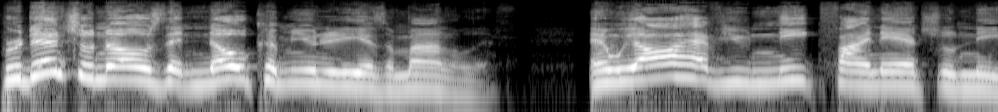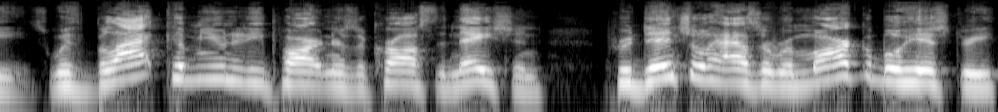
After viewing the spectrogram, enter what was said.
Prudential knows that no community is a monolith, and we all have unique financial needs. With black community partners across the nation, Prudential has a remarkable history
